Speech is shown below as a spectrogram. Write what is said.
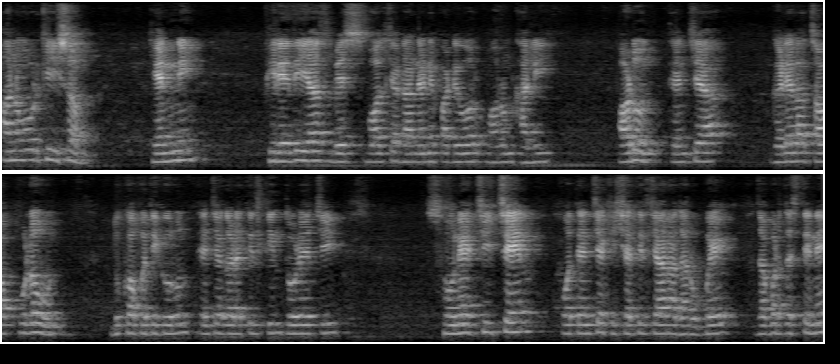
अनोळखी इसम यांनी फिरेदी यास बेसबॉलच्या दांड्याने पाठीवर मारून खाली पाडून त्यांच्या गड्याला चाप फुलवून दुखापती करून त्यांच्या गड्यातील तीन तोड्याची सोन्याची चेन व त्यांच्या खिशातील चार हजार रुपये जबरदस्तीने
